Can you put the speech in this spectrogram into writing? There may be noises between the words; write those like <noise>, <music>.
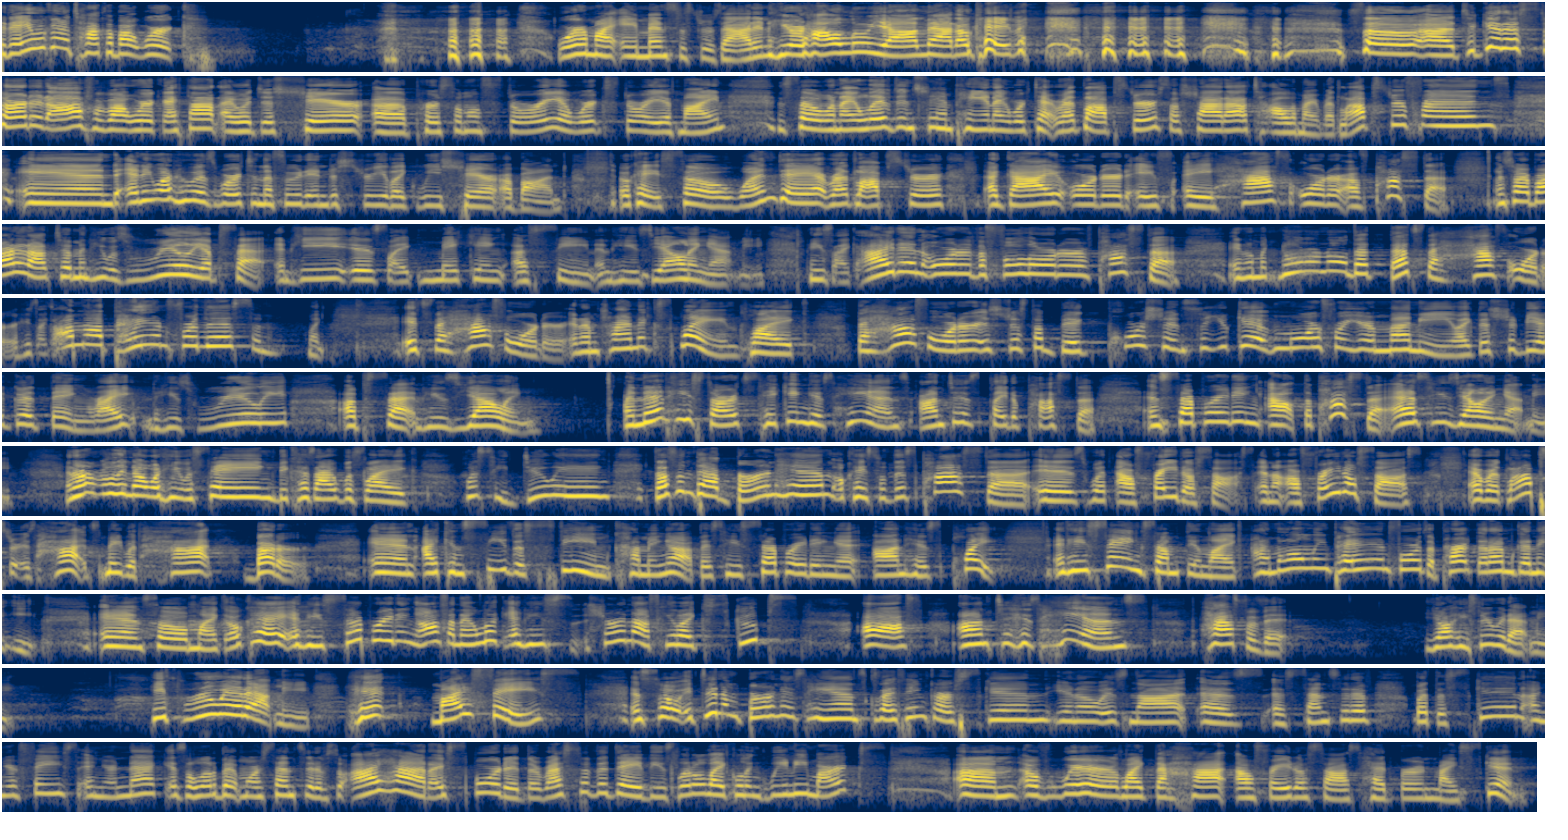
Today we're going to talk about work. <laughs> Where are my amen sisters at? I didn't hear hallelujah on that. Okay. <laughs> so, uh, to get us started off about work, I thought I would just share a personal story, a work story of mine. So, when I lived in Champaign, I worked at Red Lobster. So, shout out to all of my Red Lobster friends and anyone who has worked in the food industry, like we share a bond. Okay, so one day at Red Lobster, a guy ordered a, a half order of pasta. And so I brought it out to him, and he was really upset. And he he is like making a scene and he's yelling at me. And he's like, I didn't order the full order of pasta. And I'm like, no, no, no, that, that's the half order. He's like, I'm not paying for this. And I'm like, it's the half order. And I'm trying to explain, like, the half order is just a big portion, so you get more for your money. Like, this should be a good thing, right? He's really upset and he's yelling. And then he starts taking his hands onto his plate of pasta and separating out the pasta as he's yelling at me. And I don't really know what he was saying because I was like, what's he doing? Doesn't that burn him? Okay, so this pasta is with Alfredo sauce. And Alfredo sauce at Red Lobster is hot. It's made with hot butter. And I can see the steam coming up as he's separating it on his plate. And he's saying something like, I'm only paying for the part that I'm gonna eat. And so I'm like, okay. And he's separating off, and I look, and he's, sure enough, he like scoops off onto his hands half of it. Y'all, he threw it at me. He threw it at me, hit my face, and so it didn't burn his hands because I think our skin, you know, is not as, as sensitive, but the skin on your face and your neck is a little bit more sensitive. So I had, I sported the rest of the day these little like linguini marks um, of where like the hot Alfredo sauce had burned my skin.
